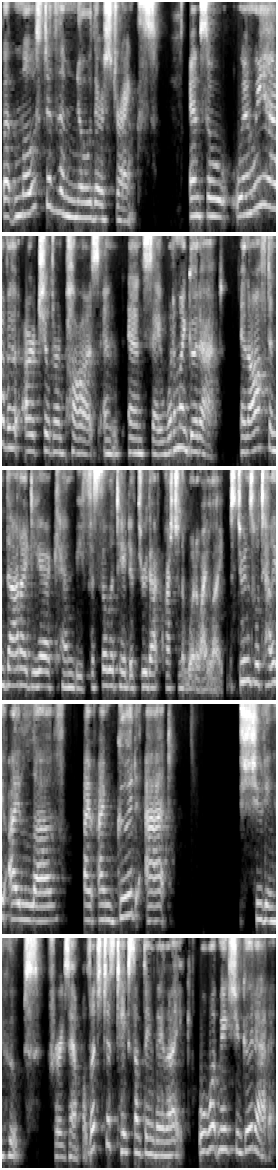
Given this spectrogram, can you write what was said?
but most of them know their strengths. And so when we have our children pause and, and say, What am I good at? And often that idea can be facilitated through that question of what do I like? Students will tell you, I love, I, I'm good at shooting hoops, for example. Let's just take something they like. Well, what makes you good at it?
